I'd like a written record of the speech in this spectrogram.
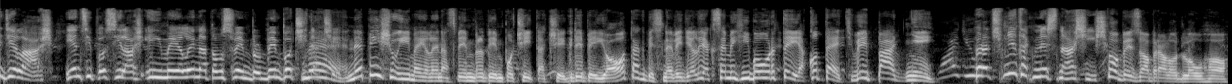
neděláš, jen si posíláš e-maily na tom svým blbým počítači. Ne, nepíšu e-maily na svým blbým počítači. Kdyby jo, tak bys neviděl, jak se mi hýbou rty, jako teď. Vypadni. Proč mě tak nesnášíš? To by zabralo dlouho.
